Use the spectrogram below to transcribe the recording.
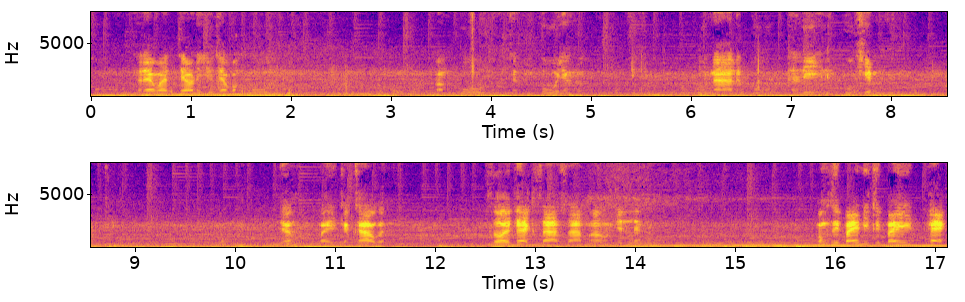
ปูแสดงว่าแถวนี้อยู่แถวบางปูบางปูจะเปูยังปูหน้าหรือปูทะเลหรือปูเข้มเดี๋ยวไปจะข้าวกันซอยแพรกษาสามเอาเห็นแล้วครับ มองสิไปนี่สิไปแพรก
